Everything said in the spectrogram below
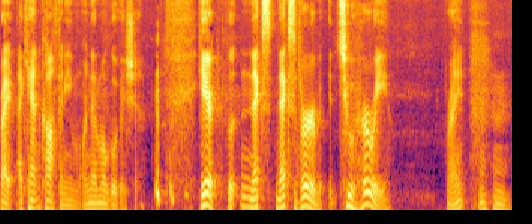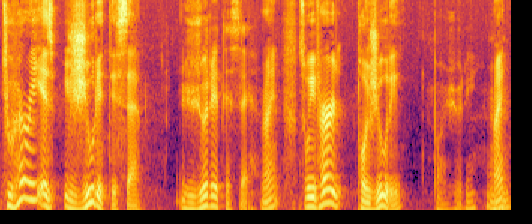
Right. I can't cough anymore. Ne mogu više. Here, next next verb, to hurry. Right? Mm-hmm. To hurry is žuriti se. Žurite se. Right? So we've heard požuri, Požuri. Mm-hmm. right?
